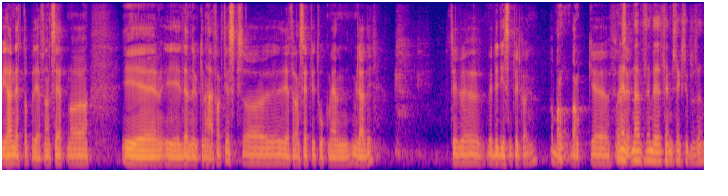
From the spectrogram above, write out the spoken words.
vi har nettopp refinansiert nå i, i denne uken her, faktisk. Så refinansierte vi 2,1 milliarder til eh, veldig decent vilkår. Og bank, bank eh, og renten er fremdeles 5-6-7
